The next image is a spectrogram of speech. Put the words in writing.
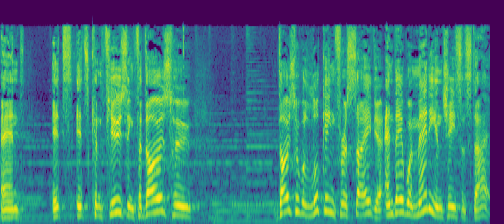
And it's, it's confusing for those who, those who were looking for a Savior, and there were many in Jesus' day.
